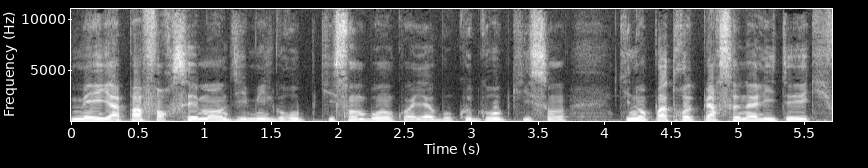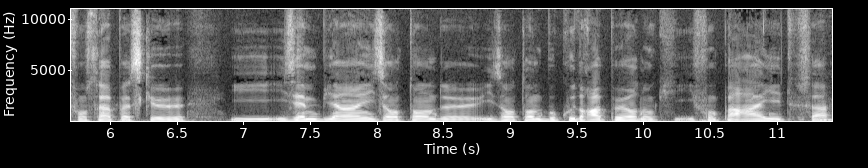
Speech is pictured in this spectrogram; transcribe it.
mais il n'y a pas forcément 10 000 groupes qui sont bons. quoi. Il y a beaucoup de groupes qui, sont, qui n'ont pas trop de personnalité, qui font ça parce que ils, aiment bien, ils entendent, ils entendent beaucoup de rappeurs, donc ils, ils font pareil et tout ça. Mhm.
